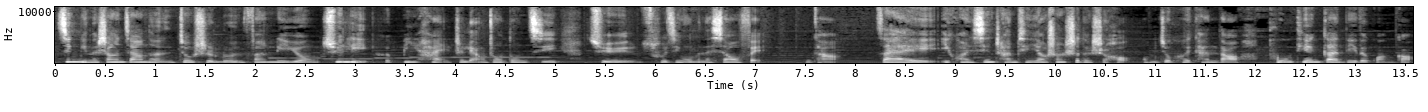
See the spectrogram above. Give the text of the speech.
精明的商家呢，就是轮番利用趋利和避害这两种动机去促进我们的消费。你看啊。在一款新产品要上市的时候，我们就会看到铺天盖地的广告。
